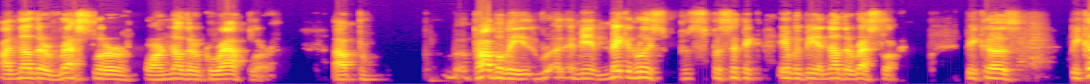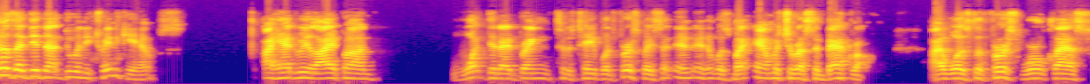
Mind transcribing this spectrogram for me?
another wrestler or another grappler. Uh, probably, I mean, making really sp- specific, it would be another wrestler because because I did not do any training camps, I had to rely upon what did I bring to the table in the first place, and, and it was my amateur wrestling background. I was the first world class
